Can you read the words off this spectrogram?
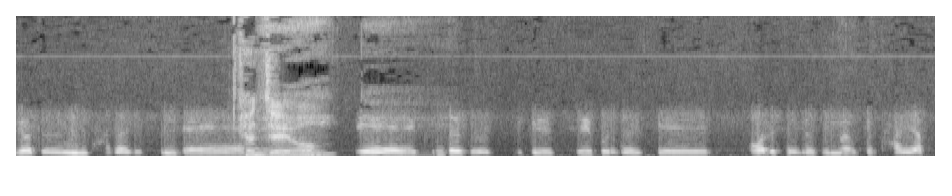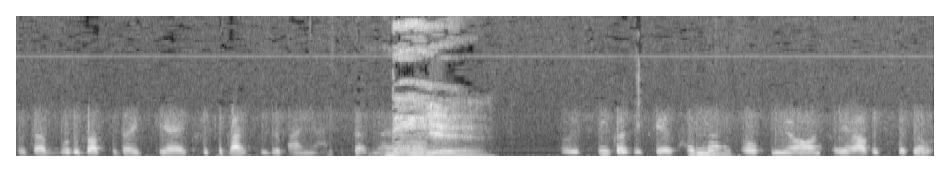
여든 다섯이신데, 현재요? 네. 예, 근데도 이게 주위분들 이렇게 어르신들 보면 이렇게 다리 아프다, 무릎 아프다 이렇게 그렇게 말씀들 많이 하시잖아요. 네. 예. 어, 지금까지 이렇게 살면서 보면 저희 아버지께서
